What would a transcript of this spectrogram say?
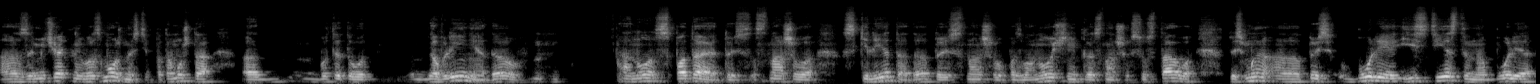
э, замечательные возможности, потому что э, вот это вот давление, да, оно спадает, то есть с нашего скелета, да, то есть с нашего позвоночника, с наших суставов. То есть мы, э, то есть более естественно, более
